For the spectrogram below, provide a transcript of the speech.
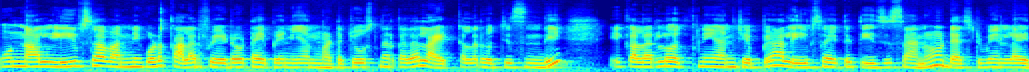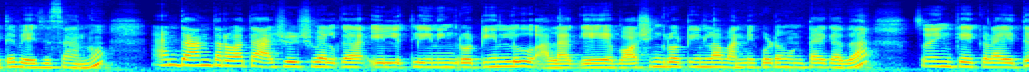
మూడు నాలుగు లీవ్స్ అవన్నీ కూడా కలర్ ఫేడ్ అవుట్ అయిపోయినాయి అనమాట చూస్తున్నారు కదా లైట్ కలర్ వచ్చేసింది. ఈ కలర్లో వచ్చినాయి అని చెప్పి ఆ లీవ్స్ అయితే తీసేసాను. డస్ట్బిన్లో అయితే వేసేసాను. అండ్ దాని తర్వాత యాజ్ యూజువల్గా ఇల్లు క్లీనింగ్ రొటీన్లు అలాగే వాషింగ్ రొటీన్లు అవన్నీ కూడా ఉంటాయి కదా. సో ఇంకా ఇక్కడ అయితే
